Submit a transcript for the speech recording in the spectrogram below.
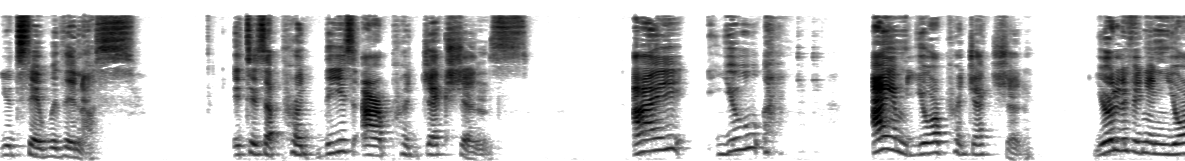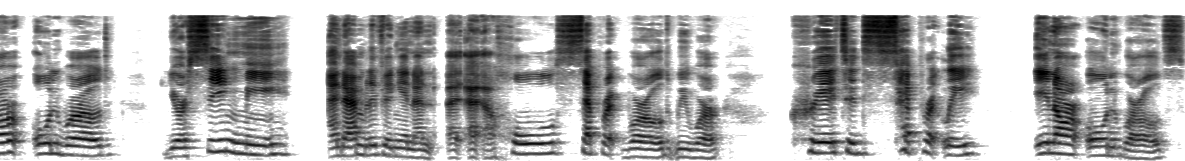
you'd say, within us. It is a, pro- these are projections. I, you, I am your projection. You're living in your own world. You're seeing me, and I'm living in an, a, a whole separate world. We were created separately in our own worlds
